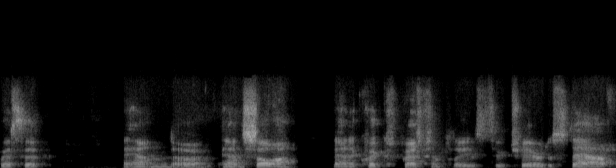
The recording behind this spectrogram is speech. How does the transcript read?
with it, and, uh, and so on. And a quick question, please, through chair to staff.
